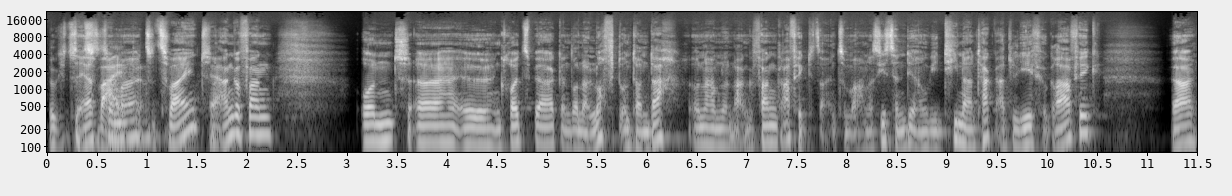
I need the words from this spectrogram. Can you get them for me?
Wirklich zu zweit, Mal ne? zu zweit Ja. angefangen und äh, in Kreuzberg in so einer Loft unterm Dach und haben dann angefangen Grafikdesign zu machen. Das hieß dann irgendwie Tina Tack Atelier für Grafik. Ja, ein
